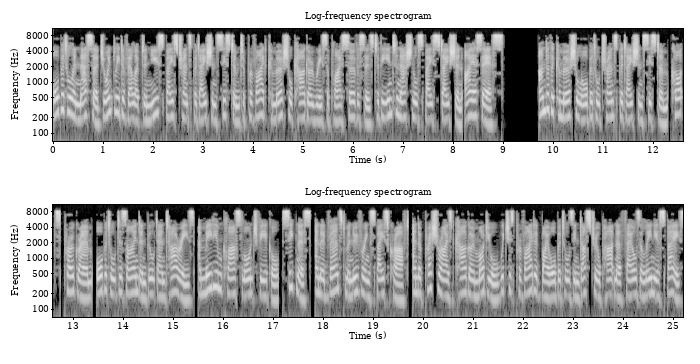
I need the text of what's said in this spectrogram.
Orbital and NASA jointly developed a new space transportation system to provide commercial cargo resupply services to the International Space Station ISS. Under the Commercial Orbital Transportation System program, Orbital designed and built Antares, a medium-class launch vehicle, Cygnus, an advanced maneuvering spacecraft, and a pressurized cargo module which is provided by Orbital's industrial partner Thales Alenia Space.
